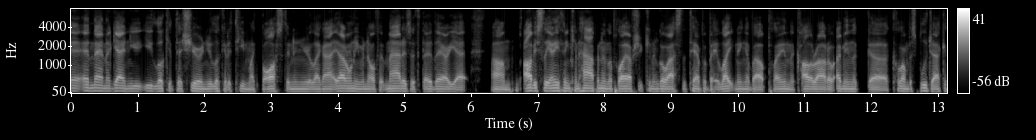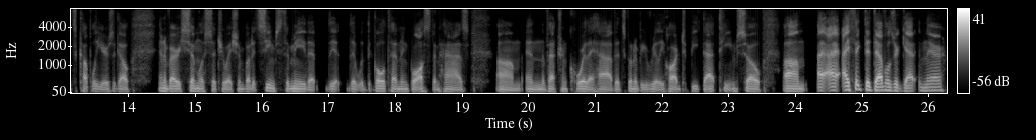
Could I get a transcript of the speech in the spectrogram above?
and then again you you look at this year and you look at a team like boston and you're like i, I don't even know if it matters if they're there yet. Um, obviously anything can happen in the playoffs. You can go ask the tampa bay lightning about playing the colorado i mean the uh, columbus blue jackets a couple of years ago in a very similar situation but it seems to me that the that with the goaltending boston has um, and the veteran core they have it's going to be really hard to beat that team. So um, I, I think the devils are getting there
